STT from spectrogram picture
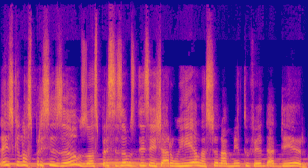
É isso que nós precisamos. Nós precisamos desejar um relacionamento verdadeiro.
